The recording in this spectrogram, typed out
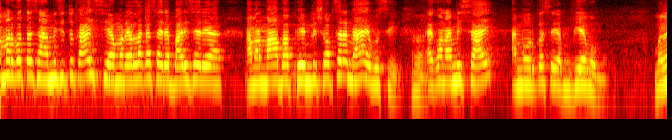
আমার কথা আছে আমি যেহেতু আইছি আমার এলাকা সাইরে বাড়ি সাইরে আমার মা বা ফ্যামিলি সব সাইরে আমি আয় বসি। হ্যাঁ। এখন আমি চাই আমি ওর কাছে আমি বিয়ে বমু। মানে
